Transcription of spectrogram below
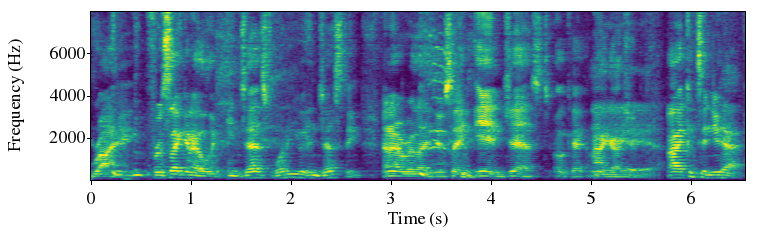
crying. For a second, I was like, ingest? What are you ingesting? And I realized you're saying ingest. Okay, and I got Yeah, you. yeah, yeah. All right, continue. Yeah.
